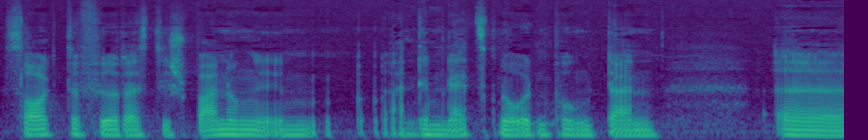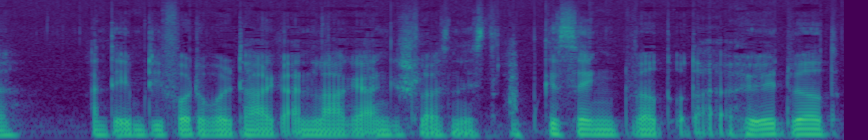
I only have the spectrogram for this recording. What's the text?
sorgt dafür, dass die Spannung im, an dem Netzknotenpunkt dann, äh, an dem die Photovoltaikanlage angeschlossen ist, abgesenkt wird oder erhöht wird.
